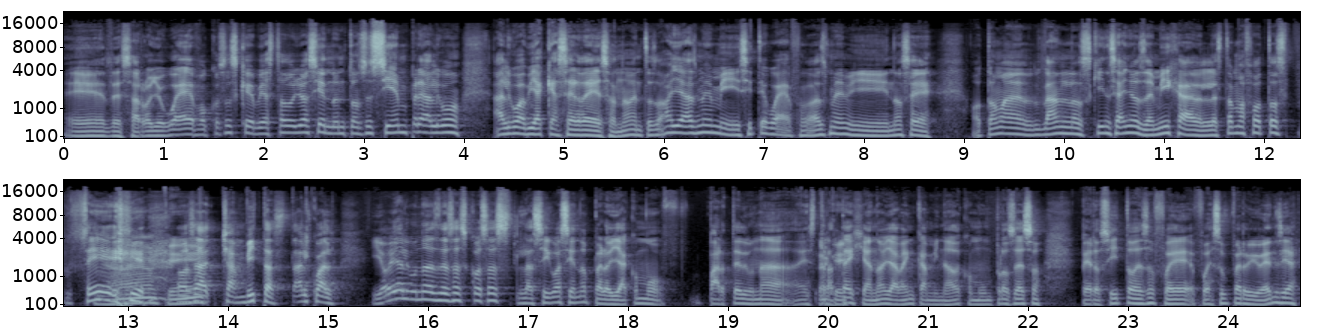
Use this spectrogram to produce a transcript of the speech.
eh, desarrollo web o cosas que había estado yo haciendo. Entonces siempre algo, algo había que hacer de eso, ¿no? Entonces, oye, hazme mi sitio web, o hazme mi, no sé, o toma, dan los 15 años de mi hija, les toma fotos, sí, ah, o sea, chambitas, tal cual. Y hoy algunas de esas cosas las sigo haciendo, pero ya como parte de una estrategia, ¿no? Ya va encaminado como un proceso. Pero sí, todo eso fue, fue supervivencia.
